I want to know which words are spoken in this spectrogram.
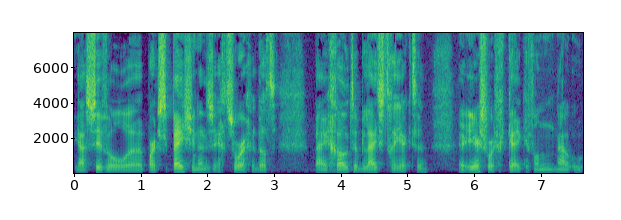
ja, civil eh, participation. Hè? Dus echt zorgen dat bij grote beleidstrajecten eh, eerst wordt gekeken van, nou,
